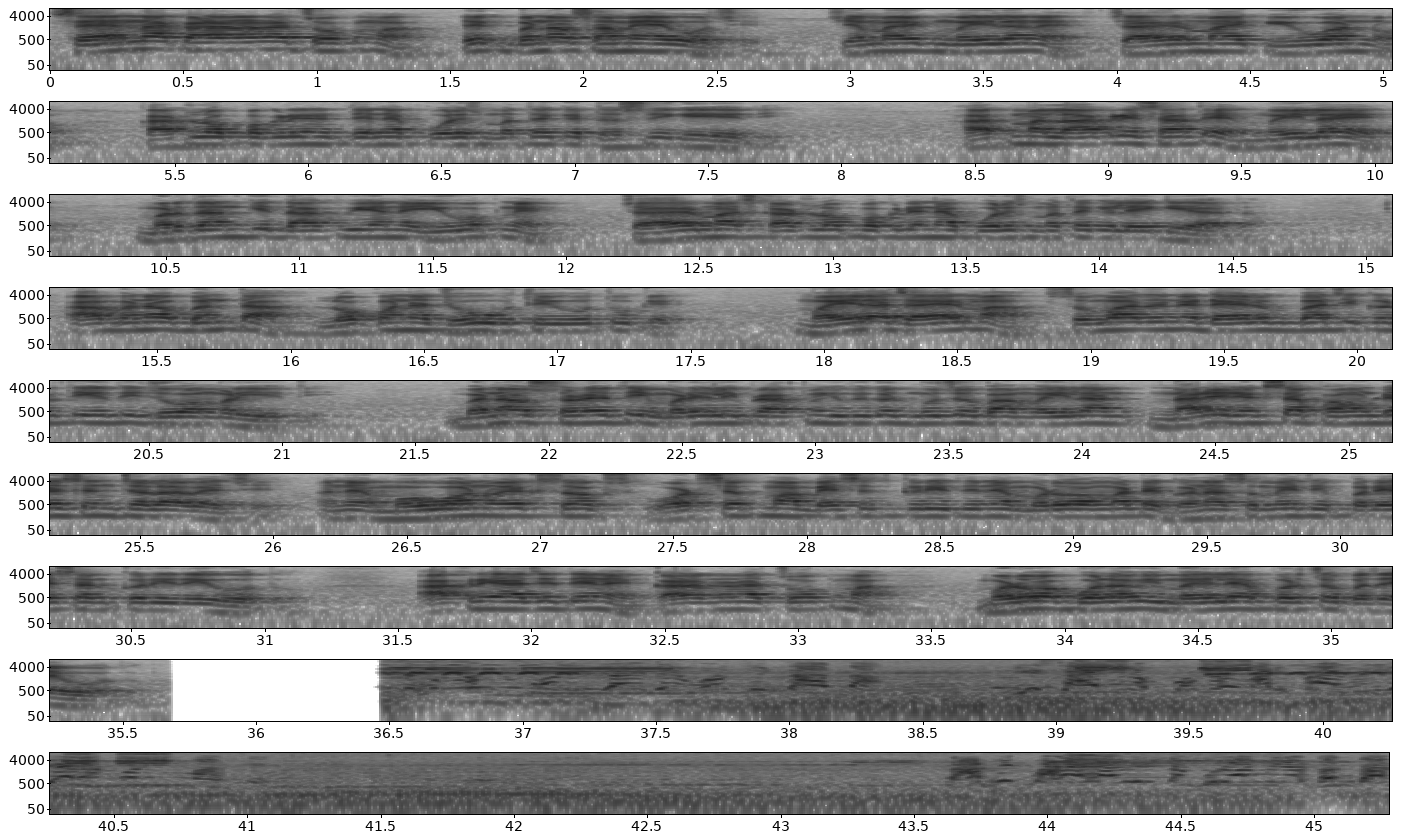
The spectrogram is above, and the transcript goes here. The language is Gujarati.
શહેરના કાળાનાના ચોકમાં એક બનાવ સામે આવ્યો છે, જેમાં એક મહિલાને જાહેરમાં એક યુવાનનો કાટલો પકડીને તેને પોલીસ મથકે ઢસડી ગઈ હતી. હાથમાં લાકડી સાથે મહિલાએ મર્દાનગી દાખવી અને યુવકને જાહેરમાં જ કાટલો પકડીને પોલીસ મથકે લઈ ગયા હતા. આ બનાવ બનતા લોકોને જોવું થયું હતું કે મહિલા જાહેરમાં સંવાદ અને ડાયલોગબાજી કરતી હતી, જોવા મળી હતી. બનાવ સ્થળેથી મળેલી પ્રાથમિક વિગત મુજબ આ મહિલા નારી રક્ષા ફાઉન્ડેશન ચલાવે છે અને મહુવાનો એક શખ્સ વોટ્સએપમાં મેસેજ કરી તેને મળવા માટે ઘણા સમયથી પરેશાન કરી રહ્યો હતો. આખરે આજે તેને કાળાનાળા ચોકમાં મળવા બોલાવી મહિલાએ પરચો બતાવ્યો હતો. ટ્રાફિક વાળા આવી રીતે ગુલામીના ધંધા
